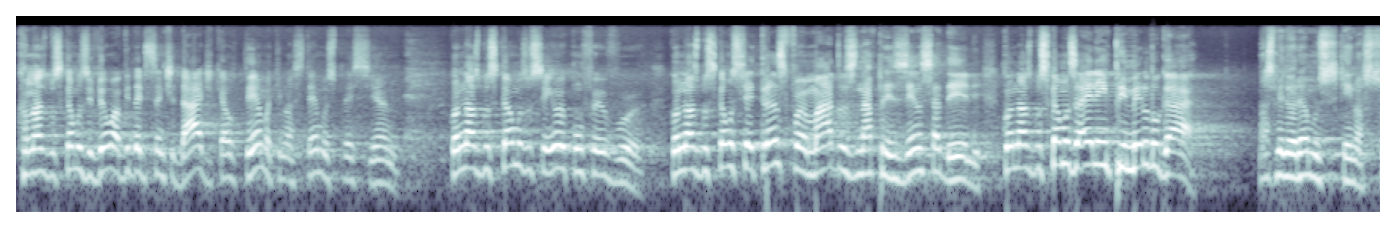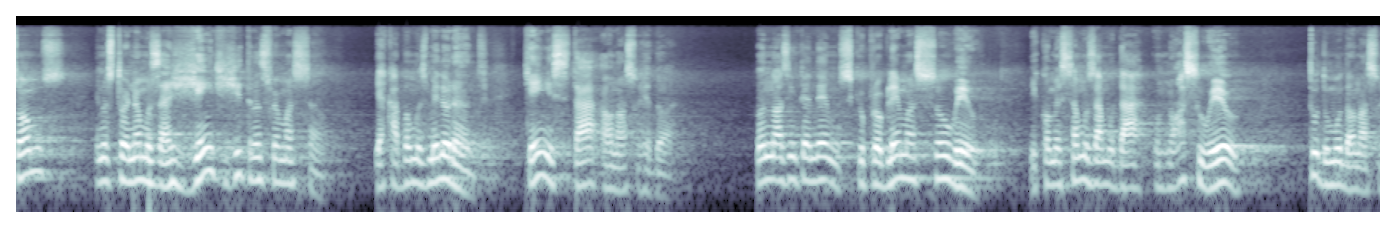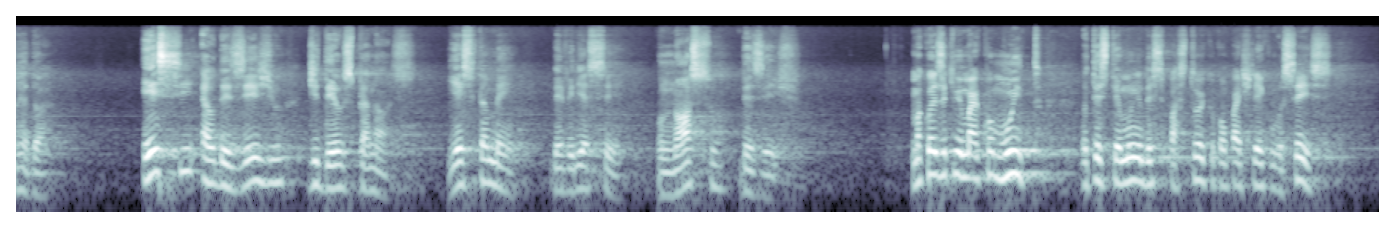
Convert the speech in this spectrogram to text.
quando nós buscamos viver uma vida de santidade, que é o tema que nós temos para esse ano, quando nós buscamos o Senhor com fervor, quando nós buscamos ser transformados na presença dEle, quando nós buscamos a Ele em primeiro lugar, nós melhoramos quem nós somos e nos tornamos agentes de transformação e acabamos melhorando quem está ao nosso redor. Quando nós entendemos que o problema sou eu e começamos a mudar o nosso eu, tudo muda ao nosso redor. Esse é o desejo de Deus para nós, e esse também deveria ser o nosso desejo. Uma coisa que me marcou muito no testemunho desse pastor que eu compartilhei com vocês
